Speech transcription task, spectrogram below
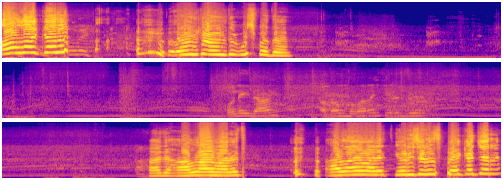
Allah kahretsin. öldü öldü uçmadı. O neydi lan? Adam duvara girdi. Hadi Allah'a emanet. Allah'a emanet. Görüşürüz. Ben kaçarım.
